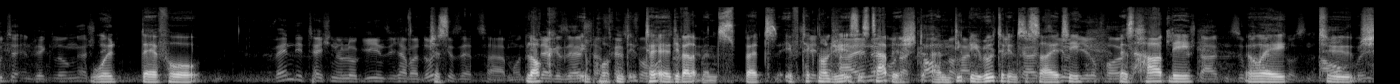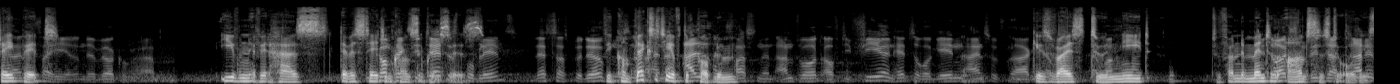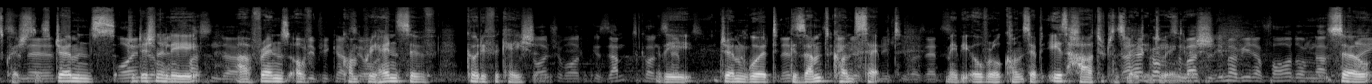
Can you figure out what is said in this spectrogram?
would therefore just block important te developments. But if technology is established and deeply rooted in society, there's hardly a way to shape it, even if it has devastating consequences. The complexity of the problem gives rise to a need to fundamental answers to all these questions. Germans traditionally are friends of comprehensive codification. The German word Gesamtkonzept, maybe overall concept, is hard to translate into English. So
